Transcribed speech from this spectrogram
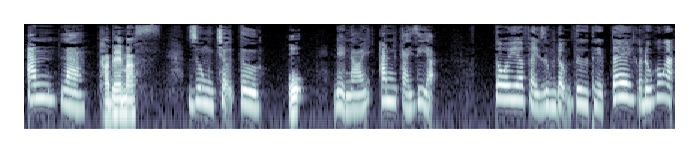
ăn là tabemasu. Dùng trợ từ o để nói ăn cái gì ạ? Tôi ờ, phải dùng động từ thể t có đúng không ạ?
